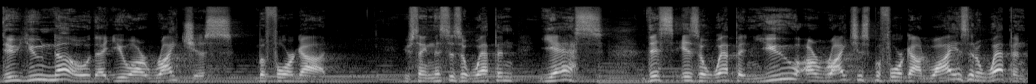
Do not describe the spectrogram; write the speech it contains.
Do you know that you are righteous before God? You're saying this is a weapon? Yes, this is a weapon. You are righteous before God. Why is it a weapon?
